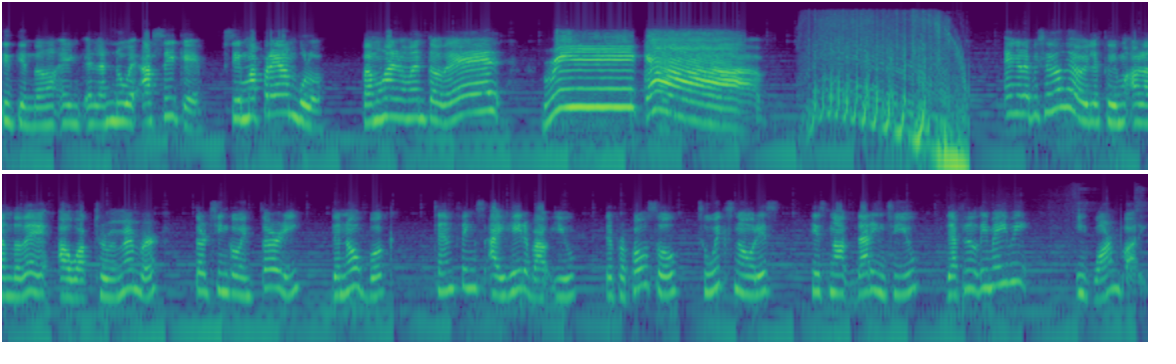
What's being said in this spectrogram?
sintiéndonos en, en las nubes. Así que, sin más preámbulos, vamos al momento del recap. En el episodio de hoy le estuvimos hablando de A Walk to Remember, 13 Going 30, The Notebook, 10 Things I Hate About You, The Proposal, Two Weeks Notice, He's Not That Into You, Definitely Maybe y Warm Bodies.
